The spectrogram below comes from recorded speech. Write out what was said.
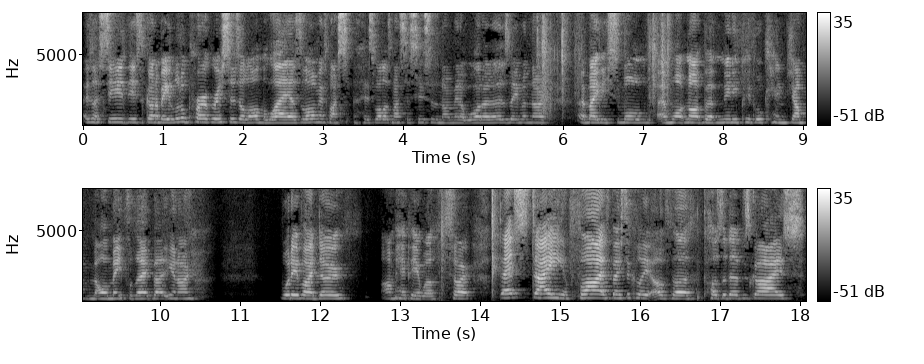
as I said, there's going to be little progresses along the way, as long as my, as well as my successes, no matter what it is, even though it may be small and whatnot, but many people can jump on me for that, but you know, whatever I do, I'm happy with. So that's day five, basically, of the positives, guys.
